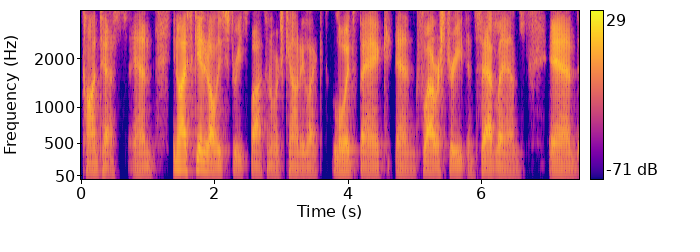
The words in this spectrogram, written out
contests and you know i skated all these street spots in orange county like lloyd's bank and flower street and sadlands and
